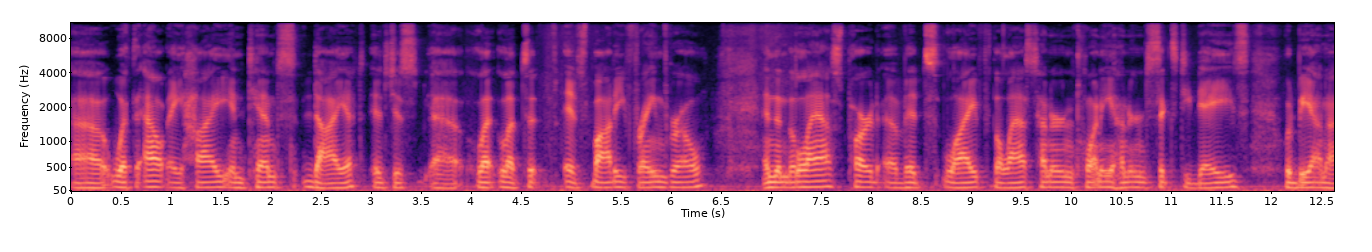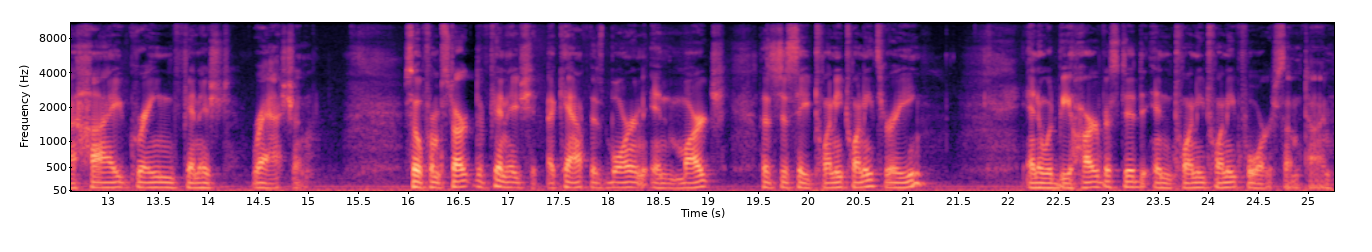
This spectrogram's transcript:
uh, without a high intense diet. It just uh, let, lets it, its body frame grow. And then the last part of its life, the last 120, 160 days, would be on a high grain finished ration. So from start to finish, a calf is born in March, let's just say 2023, and it would be harvested in 2024 sometime.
